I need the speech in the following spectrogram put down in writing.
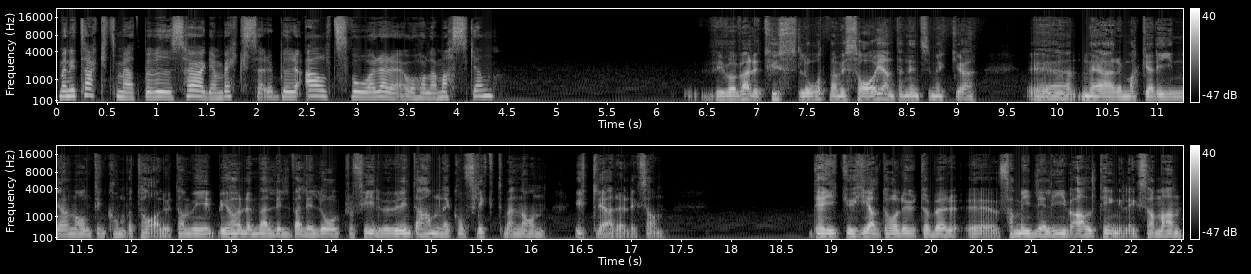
Men i takt med att bevishögen växer blir det allt svårare att hålla masken vi var väldigt tystlåtna. Vi sa egentligen inte så mycket eh, när Macchiarini och någonting kom på tal utan vi, vi höll en väldigt, väldigt låg profil. Vi ville inte hamna i konflikt med någon ytterligare liksom. Det gick ju helt och hållet ut över eh, familjeliv, allting liksom. Man,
